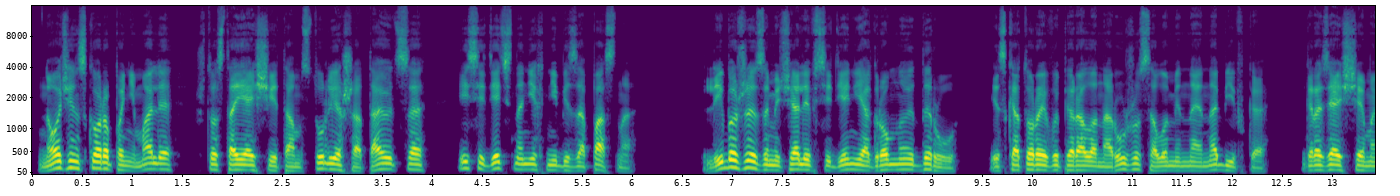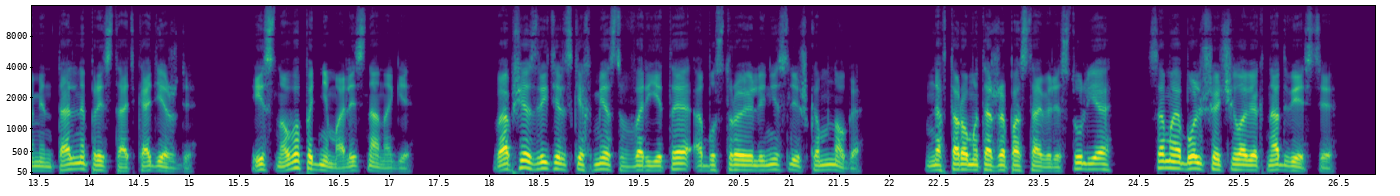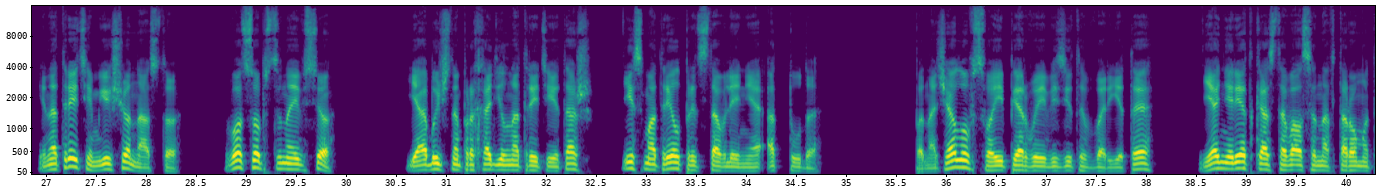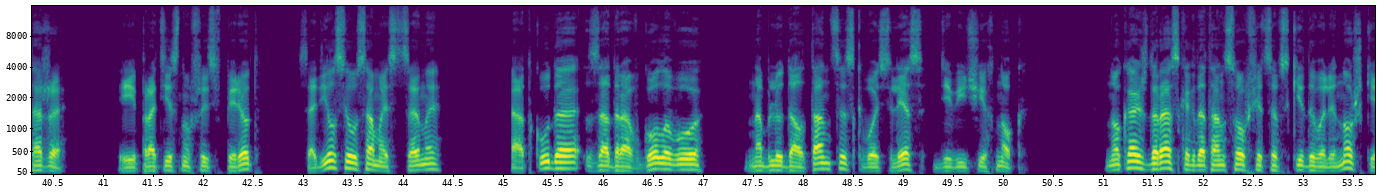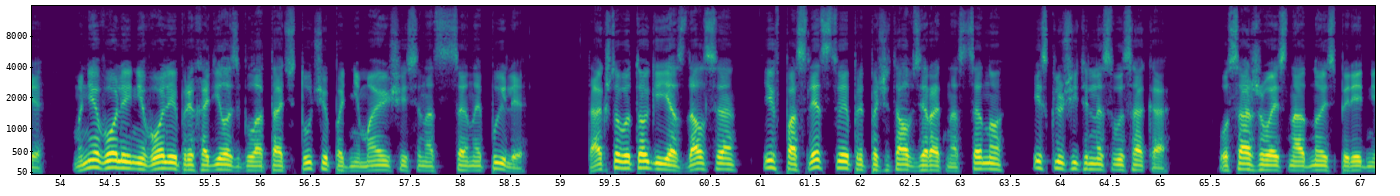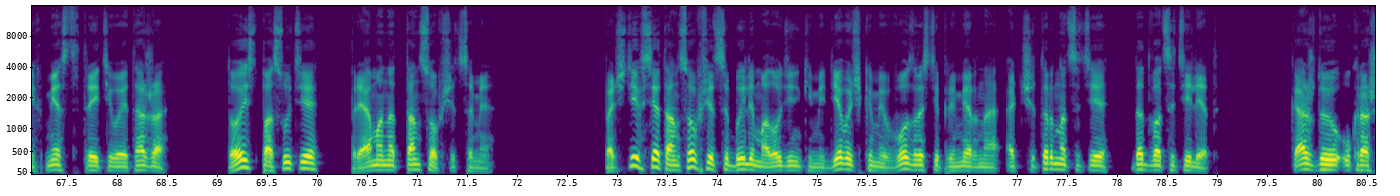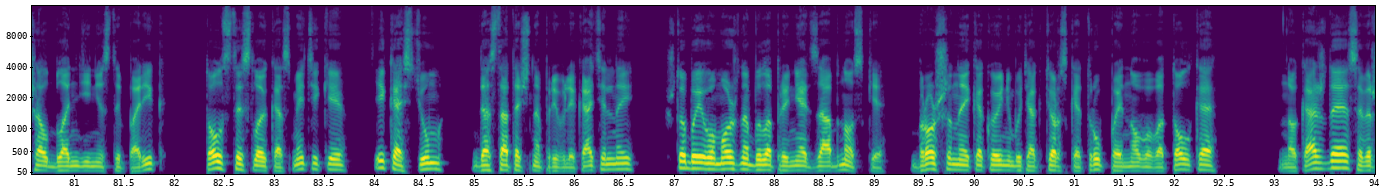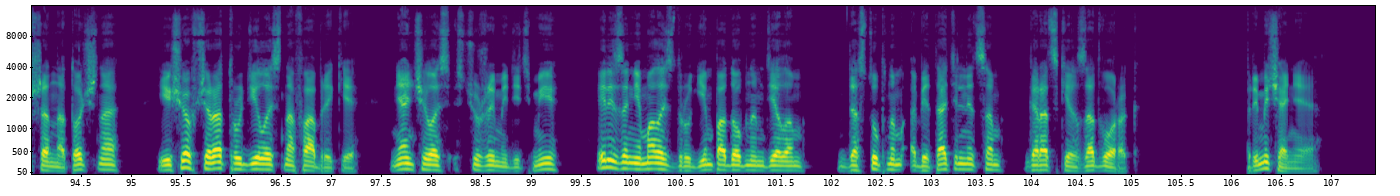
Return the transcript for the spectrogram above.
но очень скоро понимали, что стоящие там стулья шатаются и сидеть на них небезопасно. Либо же замечали в сиденье огромную дыру, из которой выпирала наружу соломенная набивка, грозящая моментально пристать к одежде и снова поднимались на ноги. Вообще зрительских мест в варьете обустроили не слишком много. На втором этаже поставили стулья, самое большее человек на 200, и на третьем еще на 100. Вот, собственно, и все. Я обычно проходил на третий этаж и смотрел представление оттуда. Поначалу, в свои первые визиты в варьете, я нередко оставался на втором этаже и, протиснувшись вперед, садился у самой сцены, откуда, задрав голову, наблюдал танцы сквозь лес девичьих ног. Но каждый раз, когда танцовщицы вскидывали ножки, мне волей-неволей приходилось глотать тучи, поднимающиеся над сценой пыли, так что в итоге я сдался и впоследствии предпочитал взирать на сцену исключительно свысока, усаживаясь на одно из передних мест третьего этажа, то есть, по сути, прямо над танцовщицами. Почти все танцовщицы были молоденькими девочками в возрасте примерно от 14 до 20 лет. Каждую украшал блондинистый парик, толстый слой косметики и костюм, достаточно привлекательный, чтобы его можно было принять за обноски, брошенные какой-нибудь актерской труппой нового толка, но каждая совершенно точно еще вчера трудилась на фабрике, нянчилась с чужими детьми или занималась другим подобным делом, доступным обитательницам городских задворок. Примечание.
